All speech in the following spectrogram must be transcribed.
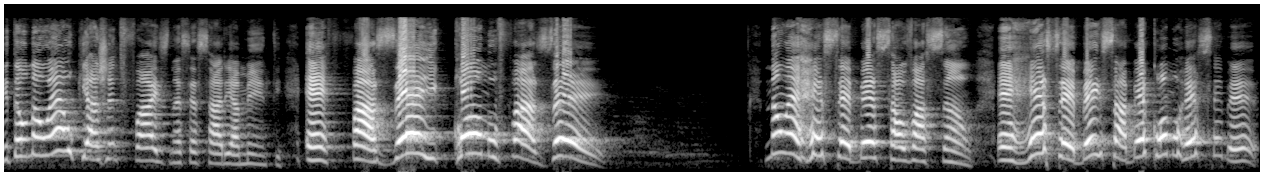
Então não é o que a gente faz necessariamente, é fazer e como fazer. Não é receber salvação, é receber e saber como receber.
